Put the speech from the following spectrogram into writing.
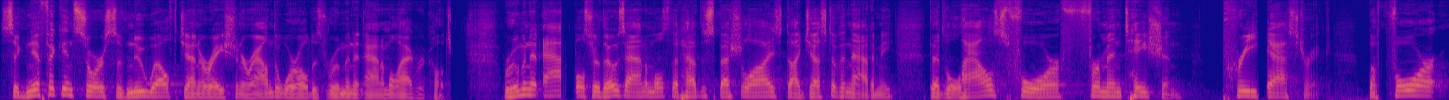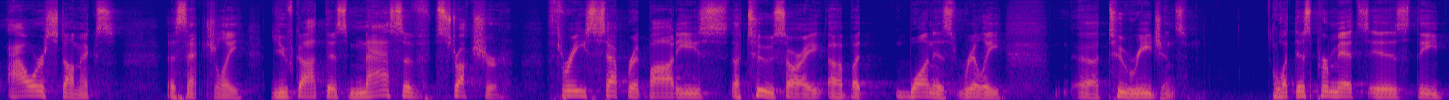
significant source of new wealth generation around the world is ruminant animal agriculture. Ruminant animals are those animals that have the specialized digestive anatomy that allows for fermentation pre-gastric. Before our stomachs, essentially, you've got this massive structure, three separate bodies, uh, two, sorry, uh, but one is really uh, two regions. What this permits is the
